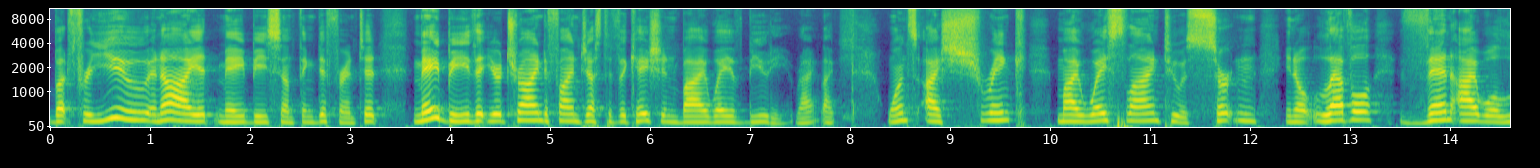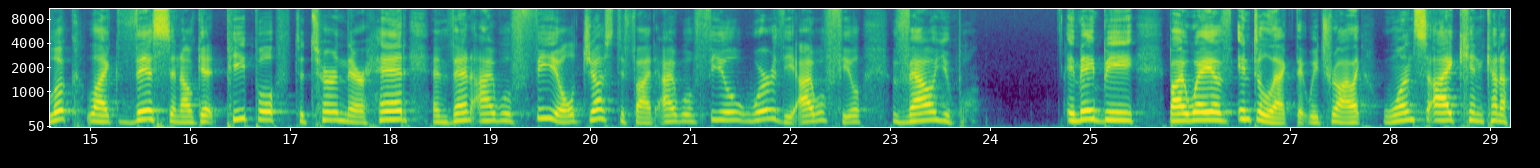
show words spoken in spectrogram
but for you and I, it may be something different. It may be that you're trying to find justification by way of beauty, right? Like, once I shrink my waistline to a certain, you know, level, then I will look like this and I'll get people to turn their head and then I will feel justified. I will feel worthy. I will feel valuable. It may be by way of intellect that we try. Like once I can kind of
